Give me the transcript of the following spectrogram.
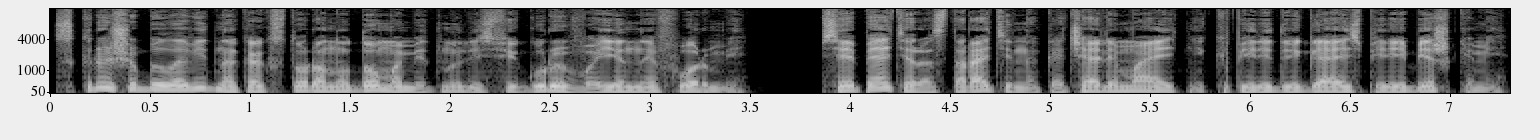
С крыши было видно, как в сторону дома метнулись фигуры в военной форме. Все пятеро старательно качали маятник, передвигаясь перебежками,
